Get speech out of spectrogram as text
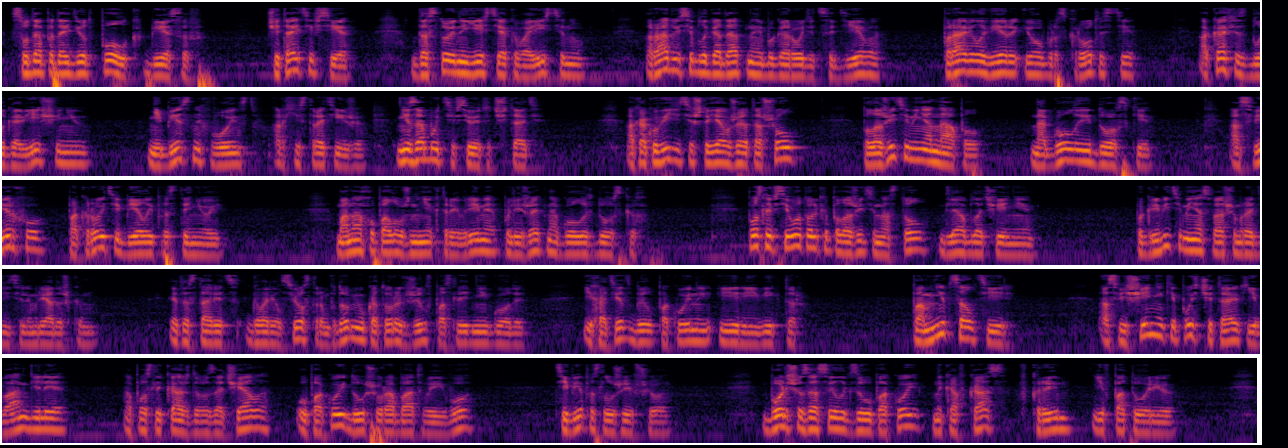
Сюда подойдет полк бесов. Читайте все. Достойны есть Якова истину, Радуйся, благодатная Богородица Дева, правила веры и образ кротости, акафист благовещению, небесных воинств архистратижа. Не забудьте все это читать. А как увидите, что я уже отошел, положите меня на пол, на голые доски, а сверху покройте белой простыней. Монаху положено некоторое время полежать на голых досках. После всего только положите на стол для облачения – Погребите меня с вашим родителем рядышком. Это старец говорил сестрам, в доме у которых жил в последние годы. Их отец был покойный Иерей Виктор. По мне псалтирь, а священники пусть читают Евангелие, а после каждого зачала упокой душу раба твоего, тебе послужившего. Больше засылок за упокой на Кавказ, в Крым, Евпаторию.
